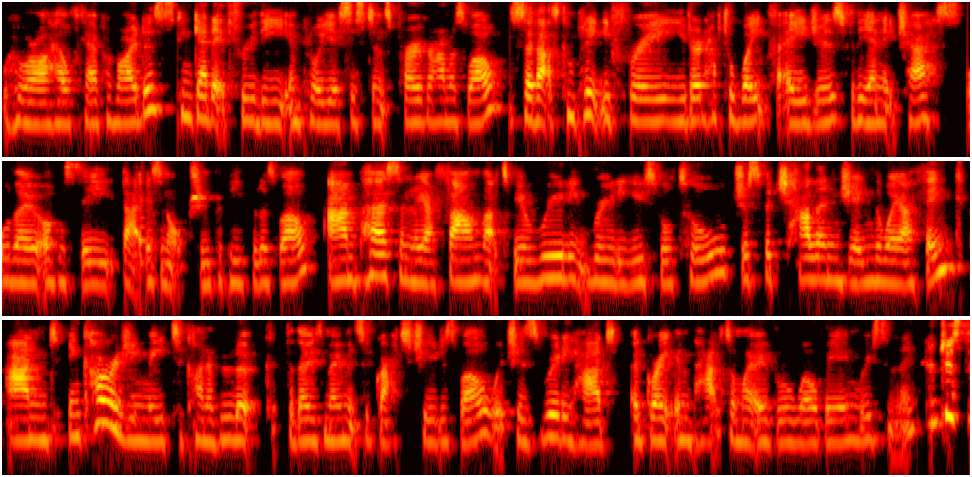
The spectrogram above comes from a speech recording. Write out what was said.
who are our healthcare providers. You can get it through the employee assistance program as well. So that's completely free. You don't have to wait for ages for the NHS, although obviously that is an option for people as well. And personally, I found that to be a really, really useful tool just for challenging the way I think and encouraging me to kind of look for those moments of gratitude as well, which has really had a great impact on my overall well-being recently. I'm just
